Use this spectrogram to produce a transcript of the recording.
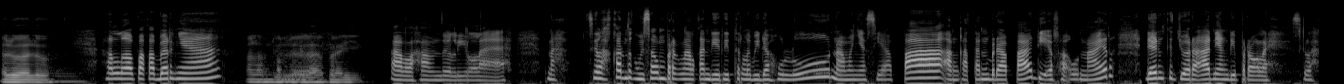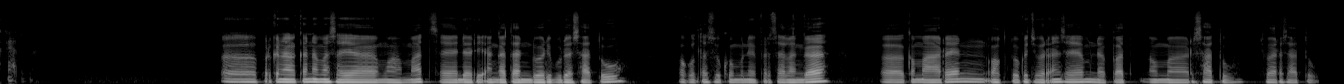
Halo, halo. Halo, apa kabarnya? Alhamdulillah baik. Alhamdulillah. Nah, silahkan untuk bisa memperkenalkan diri terlebih dahulu, namanya siapa, angkatan berapa di FH Unair, dan kejuaraan yang diperoleh. Silahkan. Uh, perkenalkan nama saya Muhammad, saya dari angkatan 2021 Fakultas Hukum Universitas Langga. Uh, kemarin waktu kejuaraan saya mendapat nomor satu, juara satu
